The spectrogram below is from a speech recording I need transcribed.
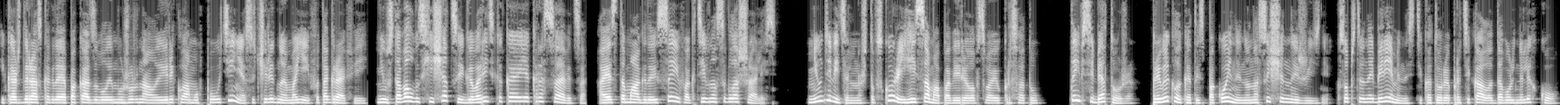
И каждый раз, когда я показывала ему журналы и рекламу в паутине с очередной моей фотографией, не уставал восхищаться и говорить, какая я красавица, а Эста Магда и Сейф активно соглашались. Неудивительно, что вскоре я и сама поверила в свою красоту. Ты и в себя тоже. Привыкла к этой спокойной, но насыщенной жизни, к собственной беременности, которая протекала довольно легко.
